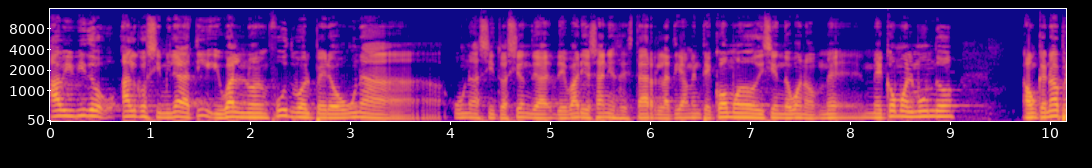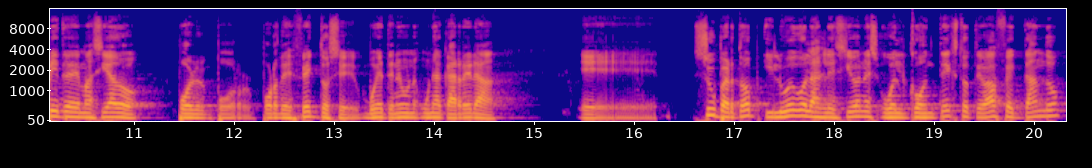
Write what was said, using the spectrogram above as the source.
ha vivido algo similar a ti, igual no en fútbol, pero una, una situación de, varios años de estar relativamente cómodo, diciendo, bueno, me, como el mundo, aunque no apriete demasiado por, por, defecto, voy a tener una, carrera eh, súper top y luego las lesiones o el contexto te va afectando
